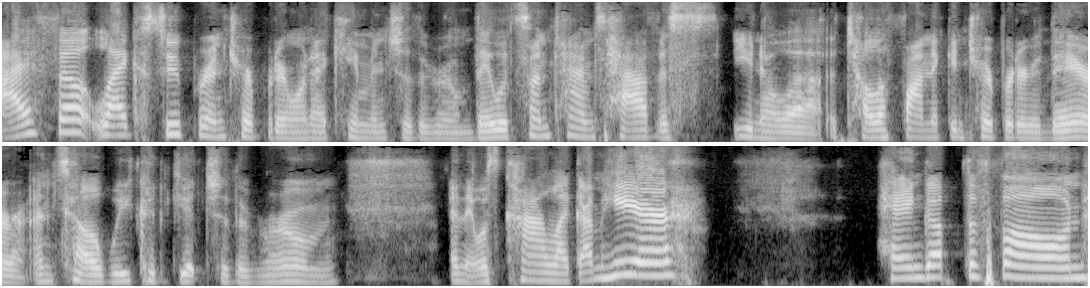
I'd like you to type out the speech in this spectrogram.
I felt like super interpreter when I came into the room. They would sometimes have a, you know, a, a telephonic interpreter there until we could get to the room. And it was kind of like, I'm here, hang up the phone.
